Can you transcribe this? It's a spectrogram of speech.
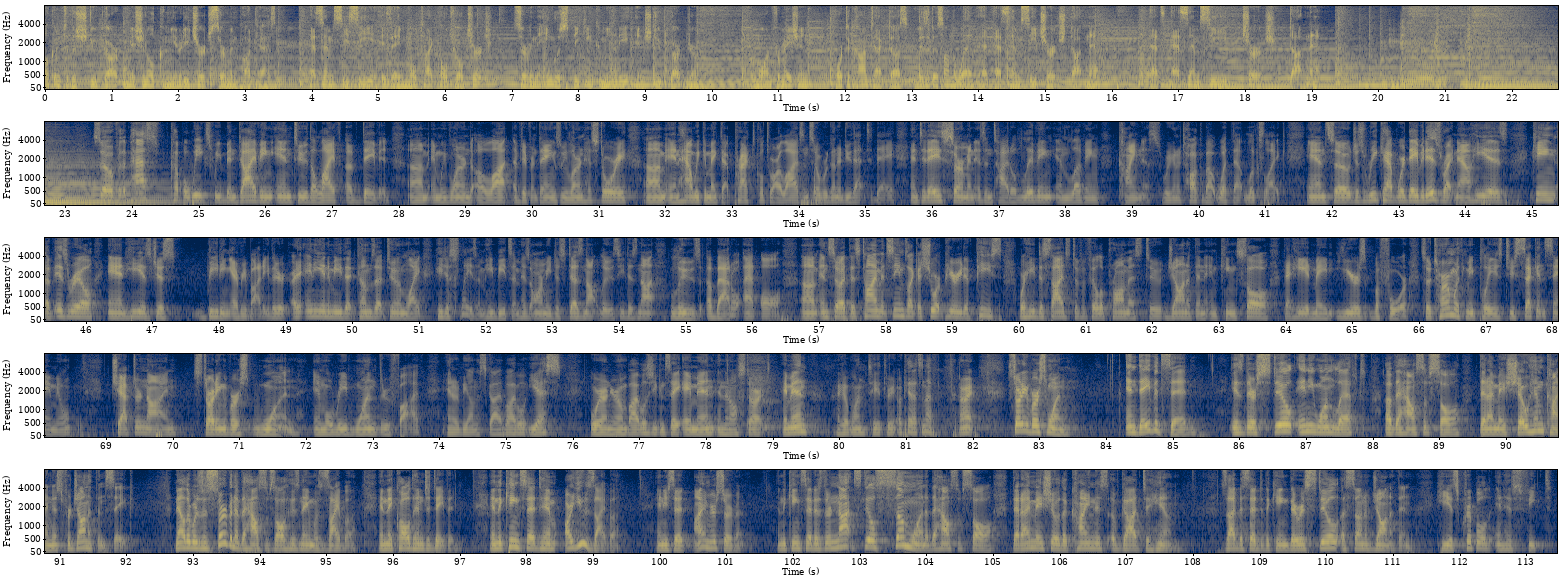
Welcome to the Stuttgart Missional Community Church Sermon Podcast. SMCC is a multicultural church serving the English speaking community in Stuttgart, Germany. For more information or to contact us, visit us on the web at smcchurch.net. That's smcchurch.net. So, for the past couple weeks, we've been diving into the life of David. Um, and we've learned a lot of different things. We learned his story um, and how we can make that practical to our lives. And so, we're going to do that today. And today's sermon is entitled Living in Loving Kindness. We're going to talk about what that looks like. And so, just recap where David is right now. He is king of Israel, and he is just beating everybody. There, any enemy that comes up to him, like he just slays him, he beats him. His army just does not lose. He does not lose a battle at all. Um, and so at this time, it seems like a short period of peace where he decides to fulfill a promise to Jonathan and King Saul that he had made years before. So turn with me, please, to 2 Samuel chapter 9, starting verse 1, and we'll read 1 through 5. And it'll be on the Sky Bible. Yes or on your own Bibles, you can say amen, and then I'll start. Amen? I got one, two, three. Okay, that's enough. All right. Starting at verse 1. And David said, Is there still anyone left of the house of Saul that I may show him kindness for Jonathan's sake? Now there was a servant of the house of Saul whose name was Ziba, and they called him to David. And the king said to him, Are you Ziba? And he said, I am your servant. And the king said, Is there not still someone of the house of Saul that I may show the kindness of God to him? Ziba said to the king, There is still a son of Jonathan. He is crippled in his feet.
